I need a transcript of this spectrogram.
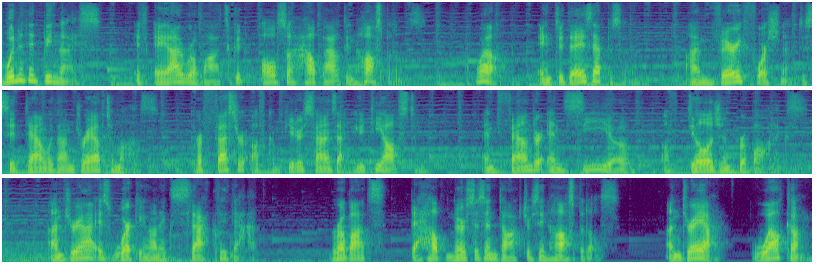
wouldn't it be nice if AI robots could also help out in hospitals? Well, in today's episode, I'm very fortunate to sit down with Andrea Thomaz, professor of computer science at UT Austin and founder and CEO of Diligent Robotics. Andrea is working on exactly that robots that help nurses and doctors in hospitals. Andrea, welcome.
